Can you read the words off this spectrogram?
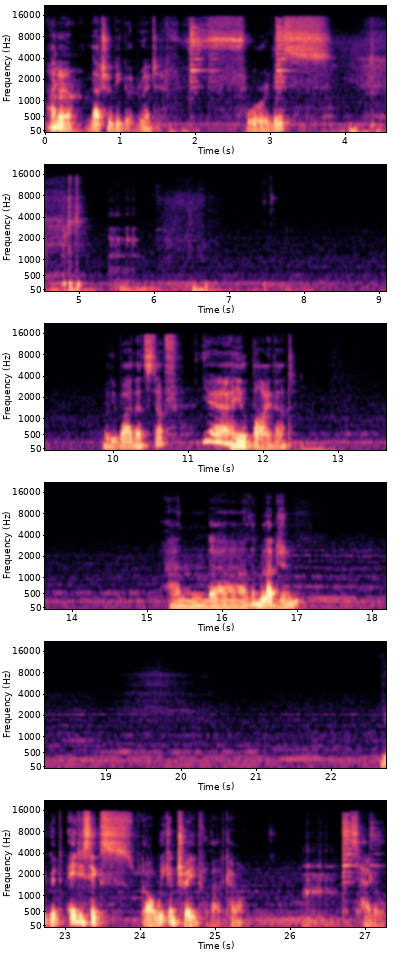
I don't know. That should be good, right? For this. Will you buy that stuff? Yeah, he'll buy that. And uh, the bludgeon. You get 86. Oh, we can trade for that. Come on. Let's haggle.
